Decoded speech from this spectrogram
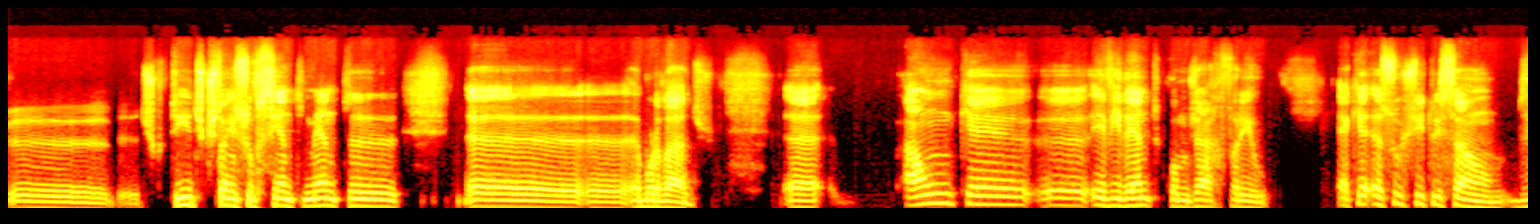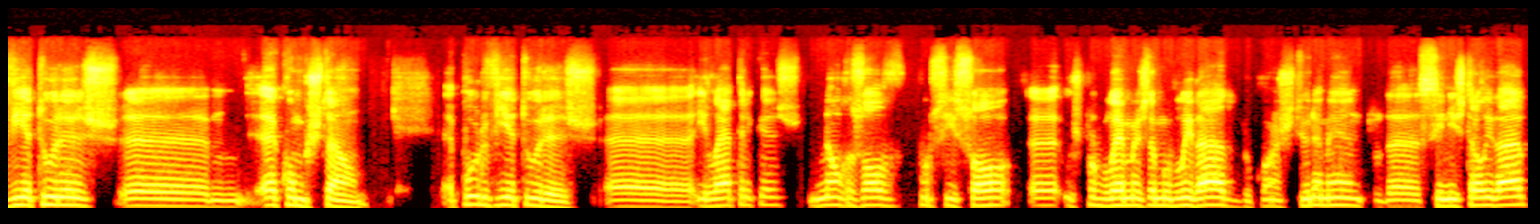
eh, discutidos, que estão insuficientemente eh, abordados. há um que é evidente, como já referiu, é que a substituição de viaturas a combustão por viaturas uh, elétricas não resolve por si só uh, os problemas da mobilidade, do congestionamento, da sinistralidade,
